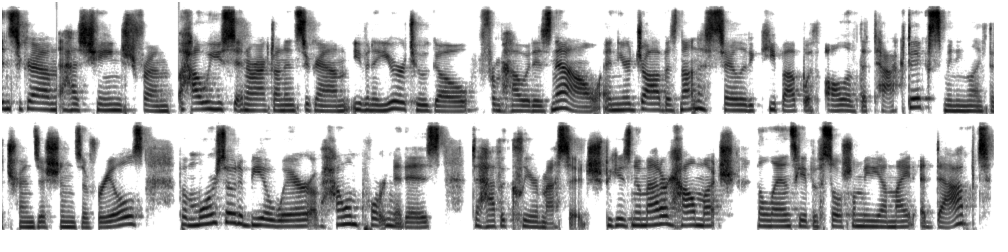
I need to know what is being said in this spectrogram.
Instagram has changed from how we used to interact on Instagram even a year or two ago from how it is now. And your job is not necessarily to keep up with all of the tactics, meaning like the transitions of reels, but more so to be aware of how important it is to have a clear message. Because no matter how much the landscape of social media might adapt,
